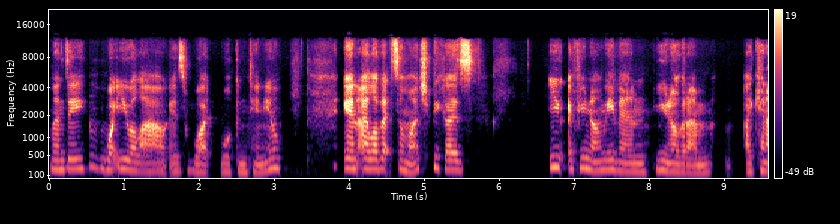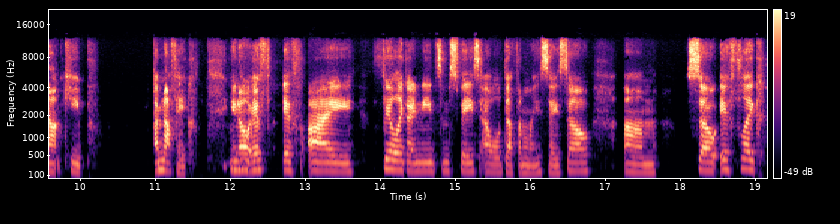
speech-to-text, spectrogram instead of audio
Lindsay. Mhm. What you allow is what will continue. And I love that so much because you if you know me, then you know that I'm I cannot keep I'm not fake. You know, Mhm. if if I feel like I need some space, I will definitely say so. Um, so if like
